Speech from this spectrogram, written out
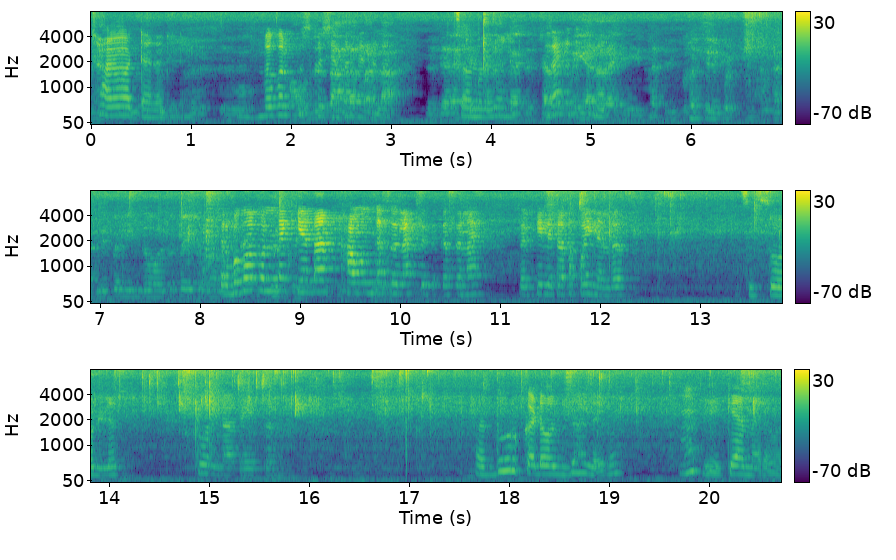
छान वाटायला लागले. बरोबर झाल्या त्याला. तर ही बघू आपण नक्की आता खाऊन कसं लागतं ते कसं नाही. तर केले तर आता पहिल्यांदाच. सोडलं. सोडलं आता इथं धूर कडवल झालंय का हं? हे कॅमेऱ्यावर.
